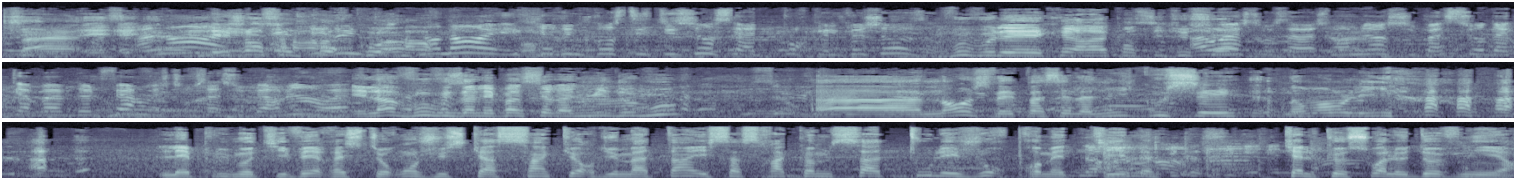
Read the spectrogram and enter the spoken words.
qui- et- et- Ah non, les gens sont écrire une- Non, non, écrire une constitution, c'est être pour quelque chose. Vous voulez écrire la Constitution Ah ouais, je trouve ça vachement bien. Je suis pas sûre d'être capable de le faire, mais je trouve ça super bien, ouais. Et là, vous, vous allez passer la nuit debout Ah non, je vais passer la nuit couché dans mon lit. Les plus motivés resteront jusqu'à 5 heures du matin et ça sera comme ça tous les jours, promettent-ils, quel que soit le devenir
